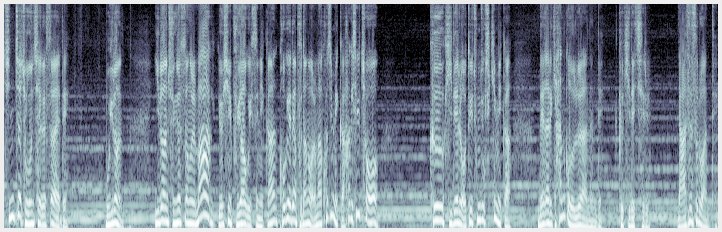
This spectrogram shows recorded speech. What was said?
진짜 좋은 책을 써야 돼. 뭐 이런 이런 중요성을 막 열심히 부여하고 있으니까 거기에 대한 부담감 얼마나 커집니까? 하기 싫죠. 그 기대를 어떻게 충족시킵니까? 내가 이렇게 한껏 올려놨는데 그 기대치를 나 스스로한테.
